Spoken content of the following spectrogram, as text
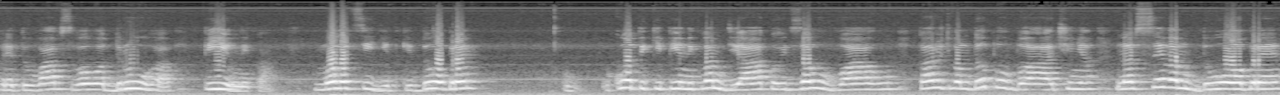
врятував свого друга, півника. Молодці, дітки, добре. Котик і півник вам дякують за увагу, кажуть вам до побачення, на все вам добре,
